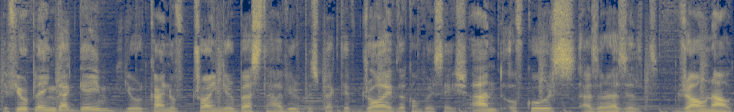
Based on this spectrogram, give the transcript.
If you're playing that game, you're kind of trying your best to have your perspective drive the conversation. And of course, as a result, drown out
